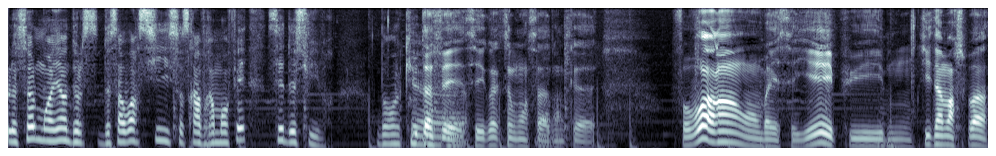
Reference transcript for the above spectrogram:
le seul moyen de, savoir si ce sera vraiment fait, c'est de suivre. Donc, Tout euh, à fait, c'est exactement ça. Donc, euh, faut voir, hein, on va essayer. Et puis, hum, si ça marche pas,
